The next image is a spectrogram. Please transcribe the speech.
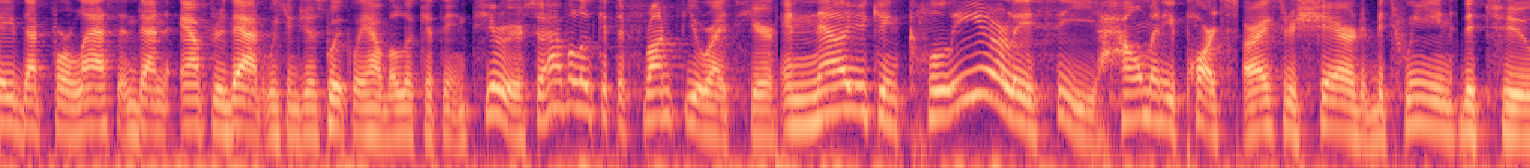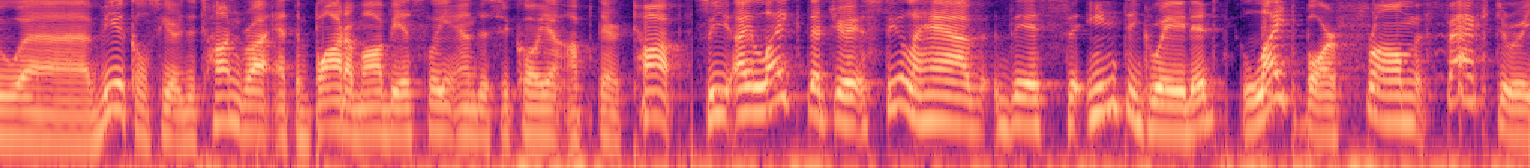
save that for last, and then after that, we can just quickly have a look at the interior. So have a look at the front view right here, and now you can clearly see how many parts are actually shared between the two uh, vehicles here. The Tundra at the bottom, obviously, and the Sequoia up there top top. So I like that you still have this integrated light bar from factory.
